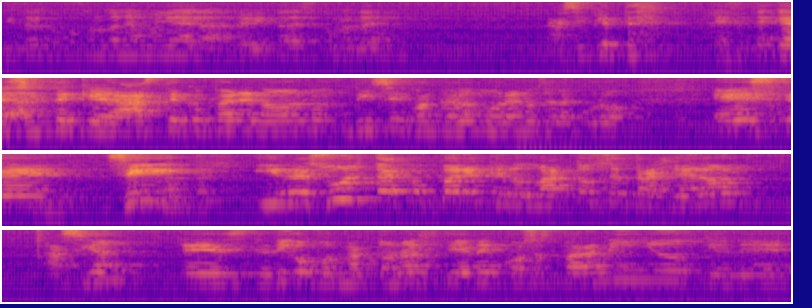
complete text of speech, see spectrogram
¿Viste lo que puso Antonio Muña de la revista de ese comentario? Así que te, que así te quedaste, compadre. No, no, dice Juan Carlos Moreno, se la curó. Este, sí, y resulta, compadre, que los vatos se trajeron, hacían, este, digo, pues McDonald's tiene cosas para niños, tiene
